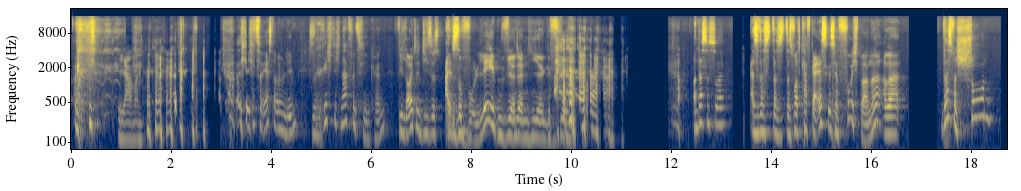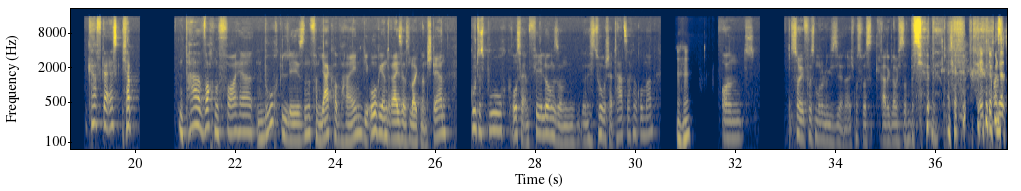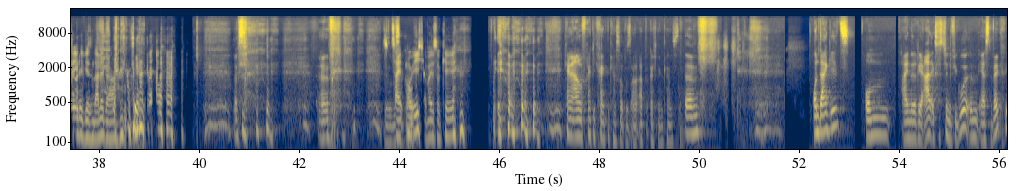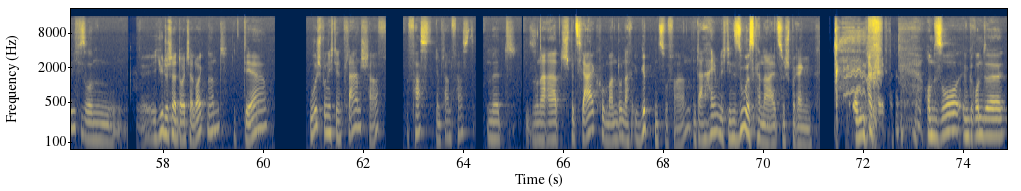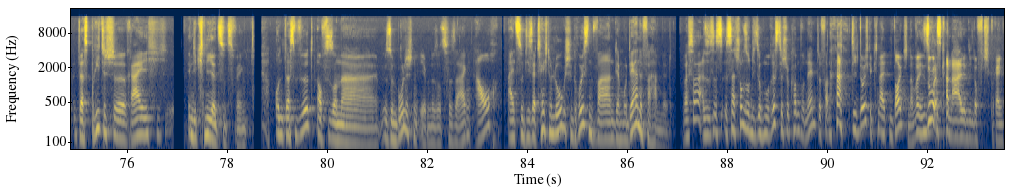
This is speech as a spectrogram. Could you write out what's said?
Ja, Mann. ich ich habe zum ersten Mal in meinem Leben so richtig nachvollziehen können, wie Leute dieses „Also, wo leben wir denn hier?“ Gefühl Und das ist so also das das das Wort kafkaesk ist ja furchtbar, ne? Aber das war schon kafkaesk. Ich habe 'n paar Wochen vorher 'n Buch gelesen von Jakob Hein, „Die Orientreise des Leutnant Stern“. Gutes Buch, große Empfehlung, so 'n historischer Tatsachenroman. Mhm. Und sorry fürs Monologisieren, aber ich muss was grade, glaube ich, so 'n bisschen dir von der Seele, wir sind alle da. Was ähm, Zurzeit nur ich, aber ist okay. Keine Ahnung, frag die Krankenkasse, ob du's a abrechnen kannst. Ähm, und da geht's um eine real existierende Figur im Ersten Weltkrieg, so 'n, äh, jüdischer deutscher Leutnant, der ursprünglich den Plan schafft fasst den Plan fasst, mit so 'ner Art Spezialkommando nach Ägypten zu fahren und da heimlich den Suezkanal zu sprengen. Um Okay. um so im Grunde das britische Reich in die Knie zu zwingen. Und das wird auf so 'ner symbolischen Ebene sozusagen auch als so dieser technologische Größenwahn der Moderne verhandelt. Weißt du? Also, es ist es hat schon so diese humoristische Komponente von: „Ha, die durchgeknallten Deutschen, wollen den Suezkanal in die Luft sprengen.“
